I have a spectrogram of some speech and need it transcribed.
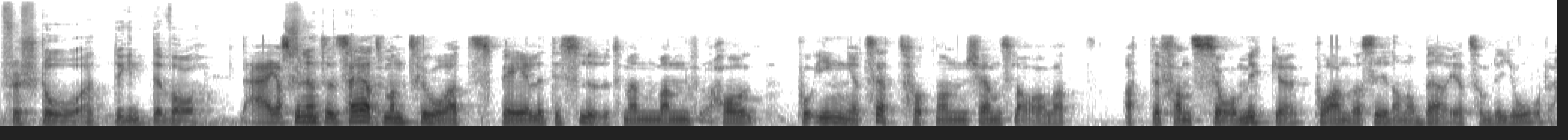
förstå att det inte var Nej, jag skulle slut. inte säga att man tror att spelet är slut, men man har på inget sätt fått någon känsla av att, att det fanns så mycket på andra sidan av berget som det gjorde.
